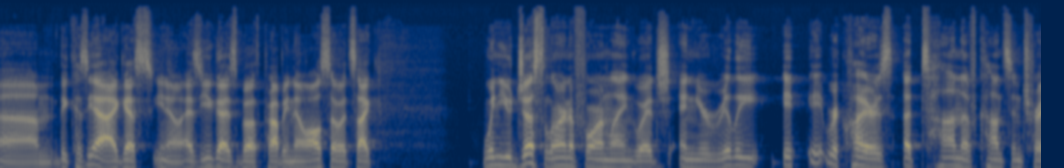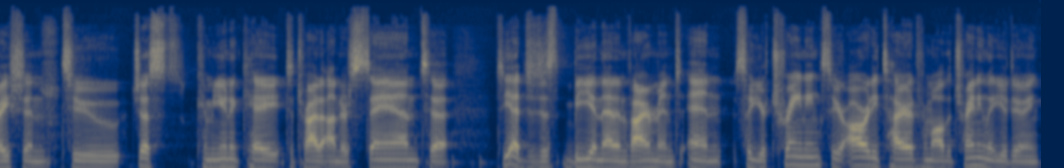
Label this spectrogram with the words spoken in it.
um, because, yeah, I guess you know, as you guys both probably know, also it's like when you just learn a foreign language and you're really it, it requires a ton of concentration to just communicate, to try to understand, to, to yeah, to just be in that environment. And so you're training, so you're already tired from all the training that you're doing.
